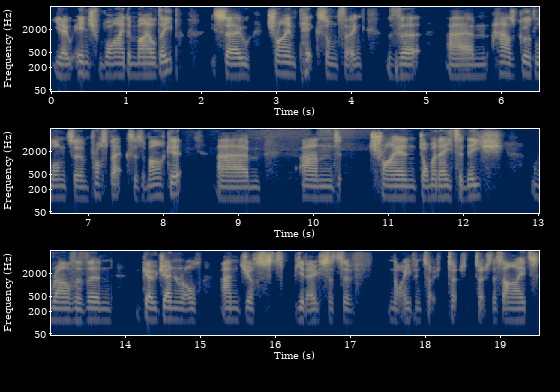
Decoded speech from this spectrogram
you know inch wide and mile deep. So try and pick something that um, has good long-term prospects as a market. Um, and try and dominate a niche rather than go general and just you know sort of not even touch touch touch the sides.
